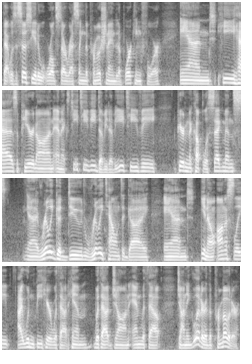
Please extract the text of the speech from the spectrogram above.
that was associated with World Star Wrestling, the promotion I ended up working for. And he has appeared on NXT TV, WWE TV, appeared in a couple of segments. Yeah, really good dude, really talented guy. And, you know, honestly, I wouldn't be here without him, without John, and without Johnny Glitter, the promoter.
